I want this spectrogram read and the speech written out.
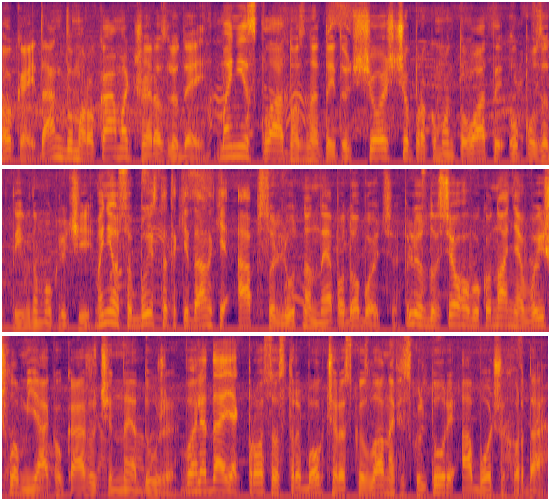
Окей, двома руками через людей. Мені складно знайти тут щось, що прокоментувати у позитивному ключі. Мені особисто такі данки абсолютно не подобаються. Плюс до всього виконання вийшло, м'яко кажучи, не дуже. Виглядає як просто стрибок через козла на фізкультурі або чехорда.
